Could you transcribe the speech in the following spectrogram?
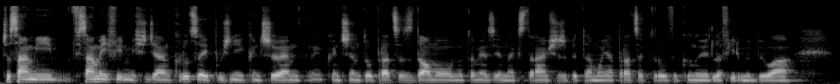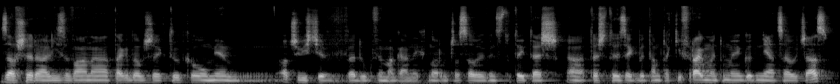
Czasami w samej firmie siedziałem krócej, później kończyłem, kończyłem tą pracę z domu, natomiast jednak starałem się, żeby ta moja praca, którą wykonuję dla firmy była zawsze realizowana tak dobrze, jak tylko umiem, oczywiście według wymaganych norm czasowych, więc tutaj też, też to jest jakby tam taki fragment mojego dnia cały czas.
